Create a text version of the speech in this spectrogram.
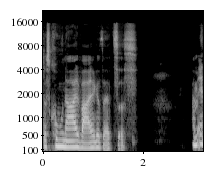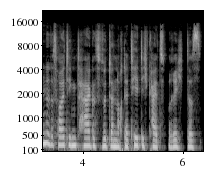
des Kommunalwahlgesetzes. Am Ende des heutigen Tages wird dann noch der Tätigkeitsbericht des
